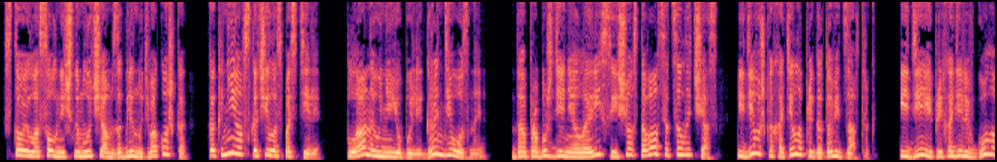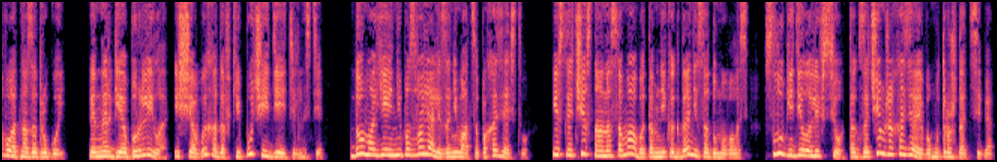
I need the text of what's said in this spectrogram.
Стоило солнечным лучам заглянуть в окошко, как Ния вскочила с постели. Планы у нее были грандиозные. До пробуждения Ларисы еще оставался целый час, и девушка хотела приготовить завтрак. Идеи приходили в голову одна за другой. Энергия бурлила, ища выхода в кипучей деятельности. Дома ей не позволяли заниматься по хозяйству. Если честно, она сама об этом никогда не задумывалась. Слуги делали все, так зачем же хозяевам утруждать себя?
